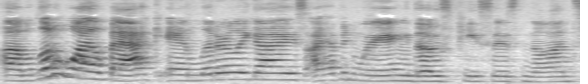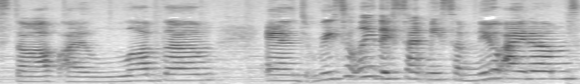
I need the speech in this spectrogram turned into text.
um, a little while back and literally guys, I have been wearing those pieces non-stop. I love them and recently they sent me some new items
